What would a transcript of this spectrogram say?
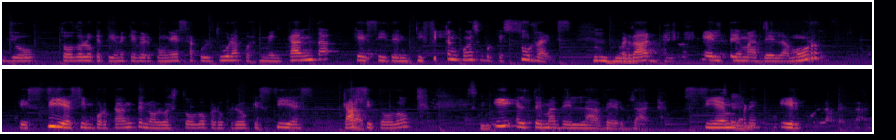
yo todo lo que tiene que ver con esa cultura, pues me encanta que se identifiquen con eso porque es su raíz, ¿verdad? El tema del amor, que sí es importante, no lo es todo, pero creo que sí es casi todo. Y el tema de la verdad, siempre ir con la verdad.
